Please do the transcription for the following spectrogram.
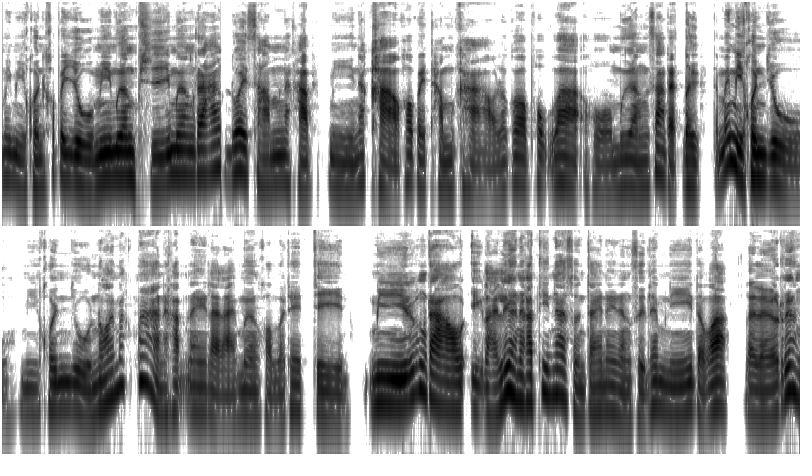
ไม่มีคนเข้าไปอยู่มีเมืองผีเมืองร้างด้วยซ้ำนะครับ มีนักข่าวเข้าไปทำข่าว แล้วก็พบว่าโอ้โหเมืองสร้างแต่ตึก แต่ไม่มีคนอยู่มีคนอยู่น้อยมากๆนะครับในหลาย ๆ เมืองของประเทศจีน มีเรื่องราวอีกหลายเรื่องนะครับที่น่าสนใจในหนังสือเล่มนี้ แต่ว่าหลาย ๆ เรื่อง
